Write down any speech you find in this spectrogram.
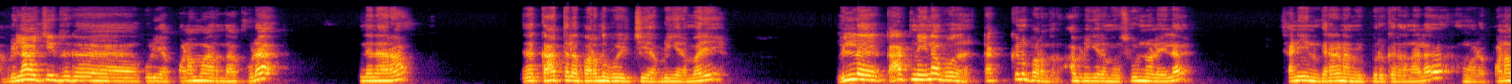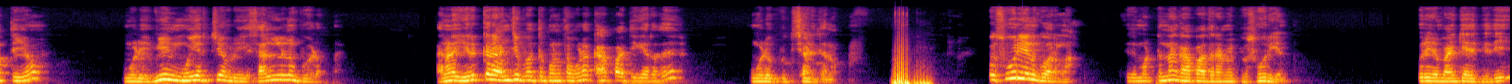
அப்படிலாம் வச்சுக்கிட்டு இருக்கக்கூடிய பணமாக இருந்தால் கூட இந்த நேரம் ஏதோ காற்றுல பறந்து போயிடுச்சு அப்படிங்கிற மாதிரி வில்ல காட்டினீங்கன்னா போதும் டக்குன்னு பறந்துடும் அப்படிங்கிற மாதிரி சூழ்நிலையில் சனியின் கிரகண அமைப்பு இருக்கிறதுனால உங்களோட பணத்தையும் உங்களுடைய வீண் முயற்சி அப்படி சல்லுன்னு போயிடும். அதனால இருக்கிற அஞ்சு பத்து பணத்தை கூட காப்பாற்றிக்கிறது உங்களுடைய புத்திசாலித்தனம். இப்போ சூரியனுக்கு வரலாம். இது மட்டும்தான் காப்பாற்றுற அமைப்பு சூரியன். சூரியன் பாக்கியாதிபதி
